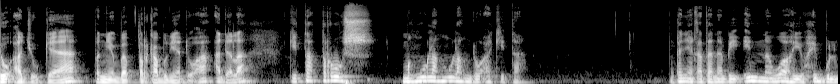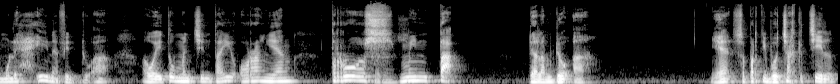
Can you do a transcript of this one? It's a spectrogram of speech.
doa juga, penyebab terkabulnya doa adalah kita terus mengulang-ulang doa kita. Makanya kata Nabi, Inna wa yuhibbul mulihina fid doa. Allah itu mencintai orang yang terus, minta dalam doa. Ya, seperti bocah kecil.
